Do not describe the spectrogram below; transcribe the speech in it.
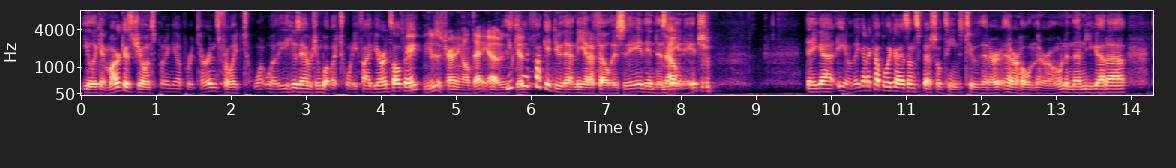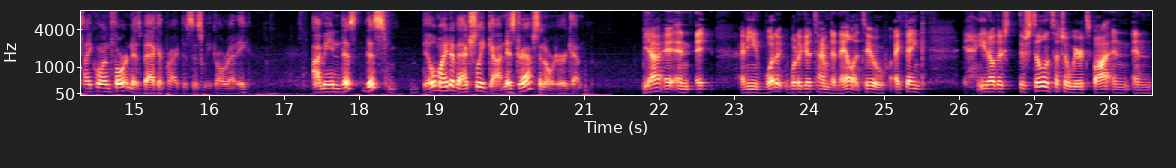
You look at Marcus Jones putting up returns for like twenty. Well, he was averaging what, like twenty five yards all day. He was returning all day. Yeah, You good. can't fucking do that in the NFL this in this No. day and age. They got you know they got a couple of guys on special teams too that are that are holding their own, and then you got uh Tyquan Thornton is back at practice this week already. I mean this this Bill might have actually gotten his drafts in order again. Yeah, and it. I mean, what a what a good time to nail it too. I think, you know, there's they're still in such a weird spot, and and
